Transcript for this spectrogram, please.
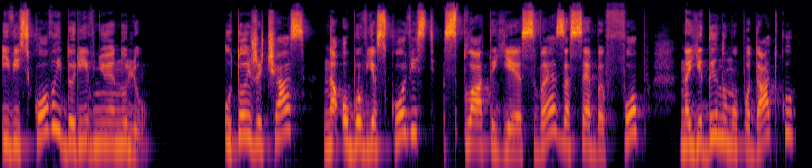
і військовий дорівнює нулю. У той же час на обов'язковість сплати ЄСВ за себе в ФОП на єдиному податку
